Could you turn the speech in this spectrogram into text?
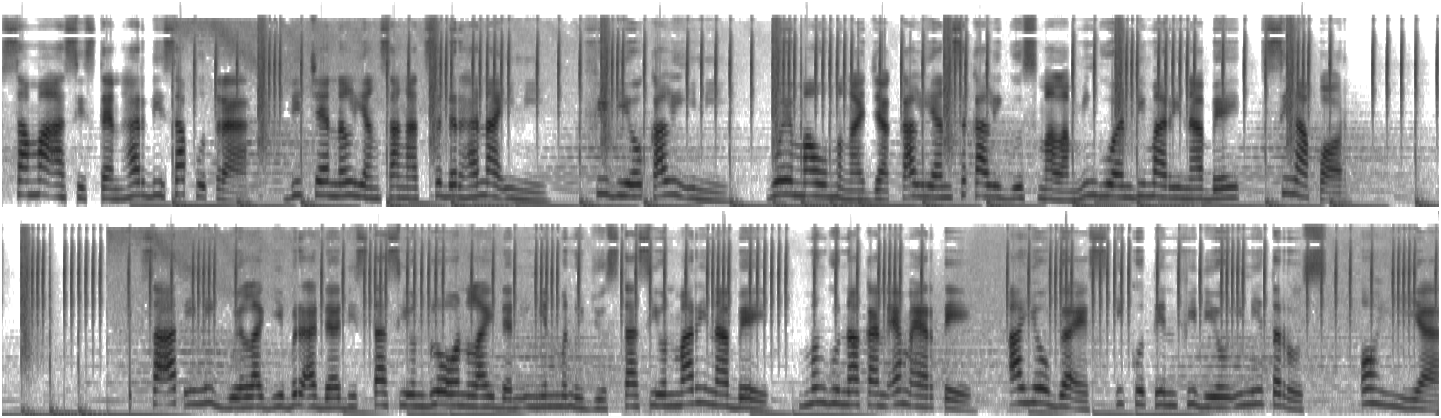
Sama asisten Hardi Saputra. Di channel yang sangat sederhana ini. Video kali ini. Gue mau mengajak kalian sekaligus malam mingguan di Marina Bay, Singapura. Saat ini gue lagi berada di stasiun Blue Online dan ingin menuju stasiun Marina Bay, menggunakan MRT. Ayo guys, ikutin video ini terus. Oh iya,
